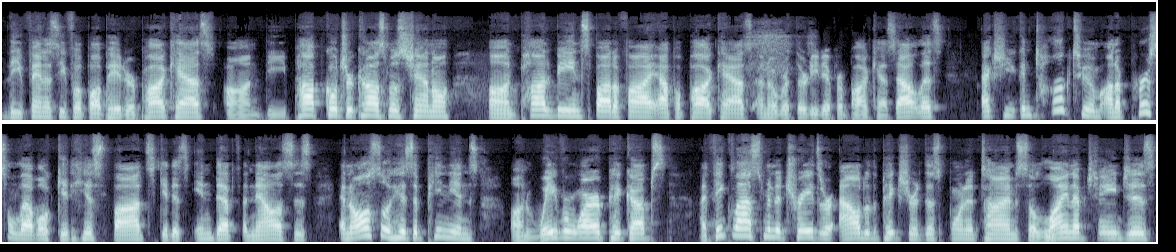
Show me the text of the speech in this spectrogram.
the Fantasy Football Pater podcast on the Pop Culture Cosmos channel, on Podbean, Spotify, Apple Podcasts, and over 30 different podcast outlets actually you can talk to him on a personal level, get his thoughts, get his in-depth analysis, and also his opinions on waiver wire pickups. I think last minute trades are out of the picture at this point in time. So hmm. lineup changes,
